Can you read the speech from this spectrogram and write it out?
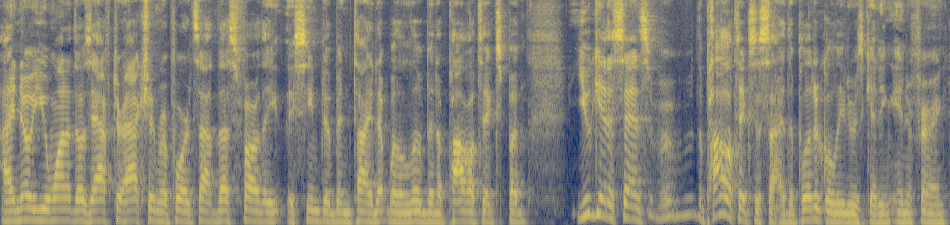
I know you wanted those after action reports out. Thus far, they, they seem to have been tied up with a little bit of politics, but you get a sense, the politics aside, the political leaders getting interfering,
